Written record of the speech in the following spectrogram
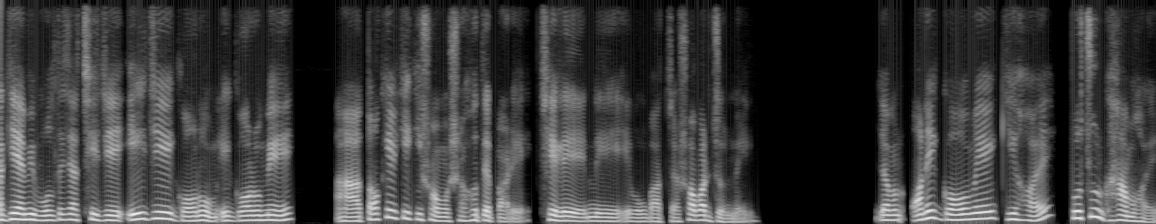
আগে আমি বলতে চাচ্ছি যে এই যে গরম, এই গরমে ত্বকের কি, কি সমস্যা হতে পারে? ছেলে, মেয়ে এবং বাচ্চা সবার জন্যই। যেমন অনেক গরমে কি হয়? প্রচুর ঘাম হয়।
